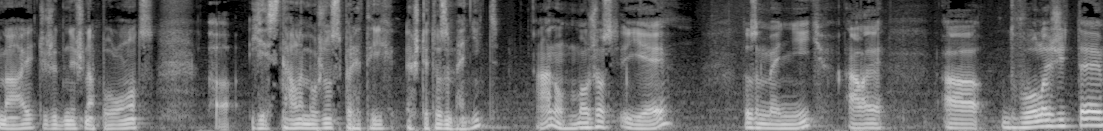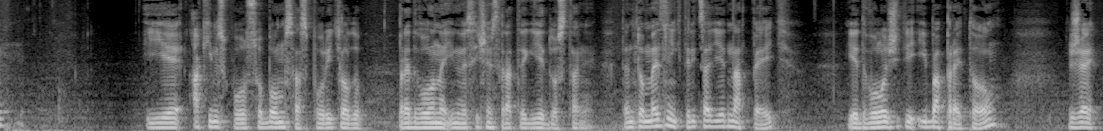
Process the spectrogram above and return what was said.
máj, čiže dnešná polnoc. Je stále možnosť pre tých ešte to zmeniť? Áno, možnosť je to zmeniť, ale a dôležité je, akým spôsobom sa sporiteľ do predvolenej investičnej stratégie dostane. Tento mezník 31.5 je dôležitý iba preto, že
